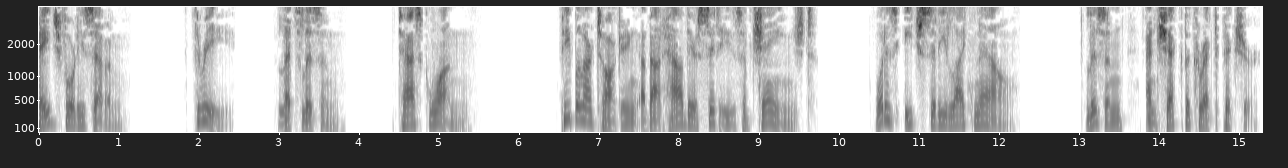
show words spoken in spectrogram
Page 47. 3. Let's listen. Task 1. People are talking about how their cities have changed. What is each city like now? Listen and check the correct picture.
